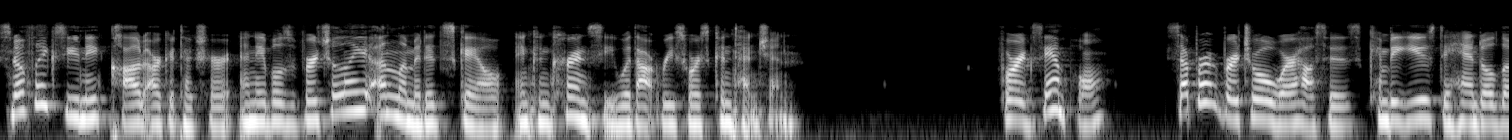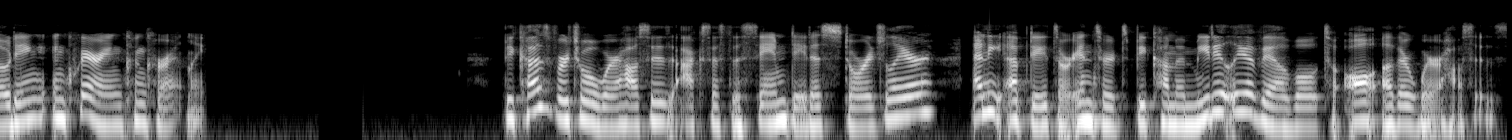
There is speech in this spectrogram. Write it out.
Snowflake's unique cloud architecture enables virtually unlimited scale and concurrency without resource contention. For example, separate virtual warehouses can be used to handle loading and querying concurrently. Because virtual warehouses access the same data storage layer, any updates or inserts become immediately available to all other warehouses.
